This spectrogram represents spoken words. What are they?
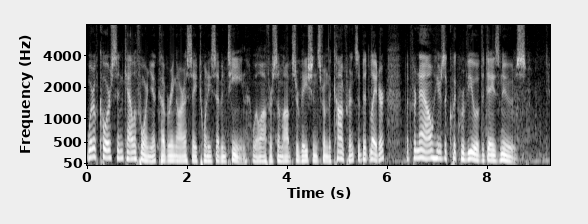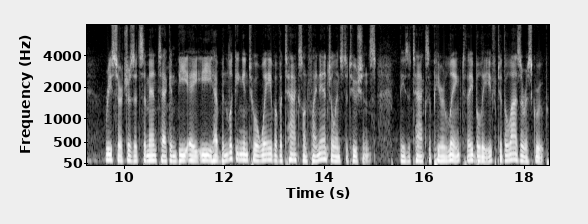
We're, of course, in California covering RSA 2017. We'll offer some observations from the conference a bit later, but for now, here's a quick review of the day's news. Researchers at Symantec and BAE have been looking into a wave of attacks on financial institutions. These attacks appear linked, they believe, to the Lazarus Group.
